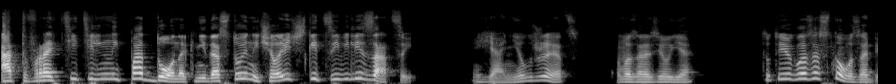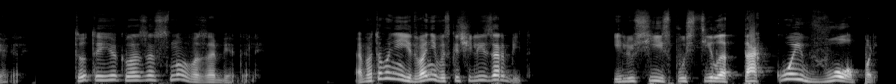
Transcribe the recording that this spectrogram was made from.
Отвратительный подонок, недостойный человеческой цивилизации. Я не лжец, возразил я. Тут ее глаза снова забегали. Тут ее глаза снова забегали. А потом они едва не выскочили из орбит. И Люси спустила такой вопль,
